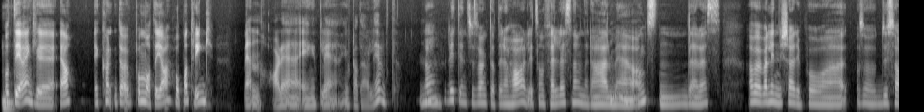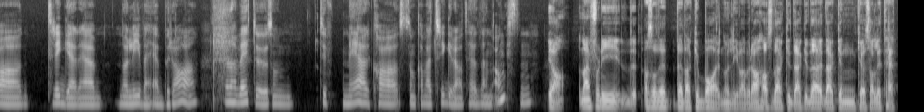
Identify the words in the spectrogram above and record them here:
Mm. Og det er egentlig Ja. Jeg kan, det er på en måte, ja, holdt meg trygg. Men har det egentlig gjort at jeg har levd? Ja, litt interessant at dere har litt sånn fellesnevner her med angsten deres. Jeg var veldig nysgjerrig på eh, altså, Du sa trigger er når livet er bra. Men da vet du sånn typ, mer hva som kan være triggere til den angsten? Ja, nei, fordi altså det, det er ikke bare når livet er bra. Altså det, er ikke, det, er ikke, det, er, det er ikke en kausalitet.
